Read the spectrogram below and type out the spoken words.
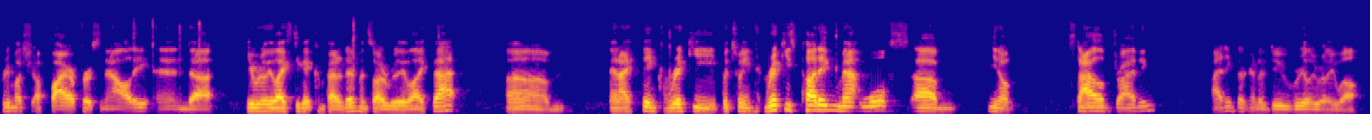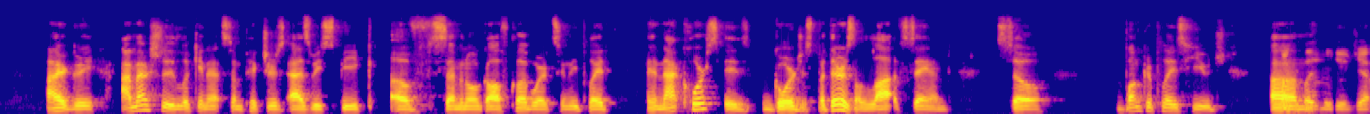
pretty much a fire personality, and uh, he really likes to get competitive, and so I really like that. Um, and I think Rickie, between Rickie's putting, Matt Wolff's um, you know, style of driving, I think they're going to do really, really well. I agree. I'm actually looking at some pictures as we speak of Seminole Golf Club where it's going to be played, and that course is gorgeous, but there is a lot of sand. So bunker play is huge. Um, bunker play huge, yeah.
